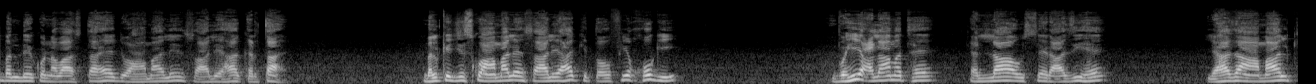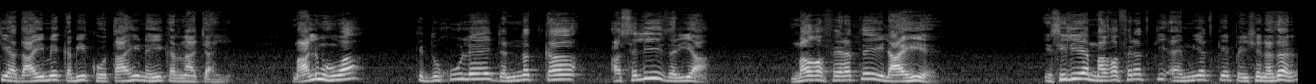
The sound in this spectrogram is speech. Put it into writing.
बंदे को नवाजता है जो आमाल साल करता है। बल्कि जिसको आमाल साल की तोफ़ी होगी, वही अलामत है कि अल्लाह उससे राज़ी है। लिहाजा अमाल की अदाई में कभी कोताही नहीं करना चाहिए। मालूम हुआ कि दखूल जन्नत का असली ज़रिया मगफ़रत इलाही है। इसीलिए मगफ़रत की अहमियत के पेश नज़र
